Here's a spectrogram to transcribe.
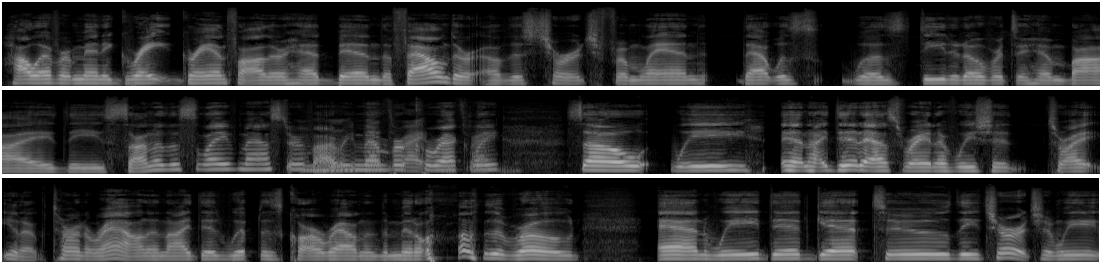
however many great grandfather had been the founder of this church from land that was was deeded over to him by the son of the slave master, if mm-hmm, I remember right, correctly. So we, and I did ask Rain if we should try, you know, turn around. And I did whip this car around in the middle of the road. And we did get to the church. And we,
